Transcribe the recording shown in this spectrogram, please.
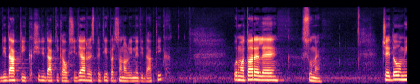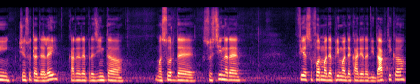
didactic și didactic auxiliar, respectiv personalului nedidactic, următoarele sume. Cei 2500 de lei, care reprezintă măsuri de susținere, fie sub formă de primă de carieră didactică,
